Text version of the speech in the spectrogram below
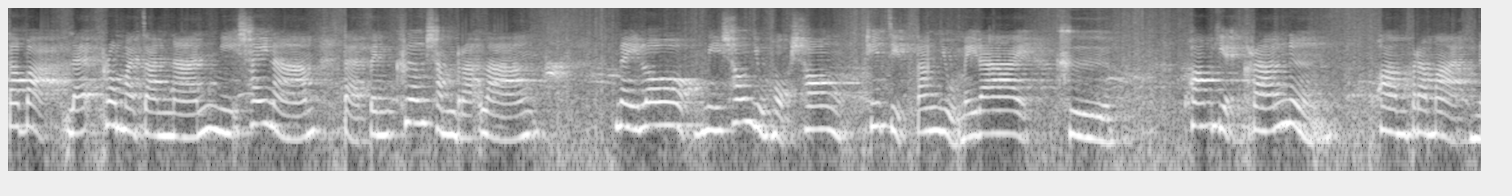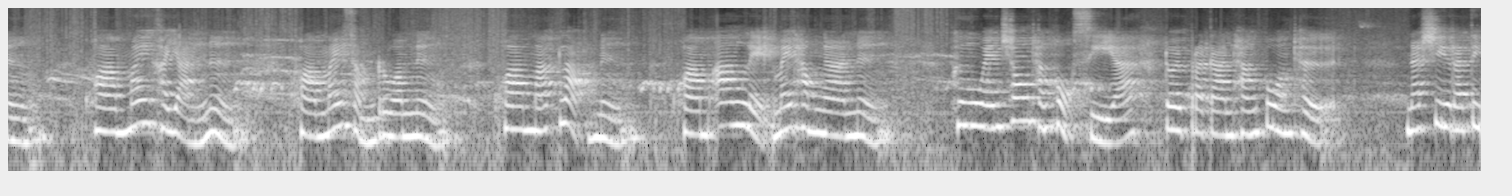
ตบะและพรหมจรรย์นั้นมิใช่น้ำแต่เป็นเครื่องชำระล้าง ในโลกมีช่องอยู่หกช่องที่จิตตั้งอยู่ไม่ได้ คือ ความเกียจคร้านหนึ่งความประมาทหนึ่งความไม่ขยันหนึ่งความไม่สำรวมหนึ่ง ความมักหลับหนึ่ง ความอ้างเลตไม่ทำงานหนึ่ง พึงเว้นช่องทั้งหกเสีย โดยประการทั้งปวงเถิดนชีรติ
